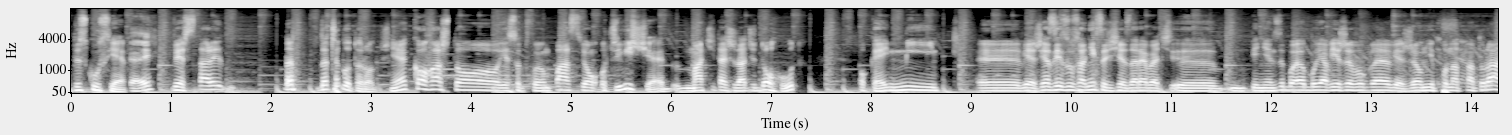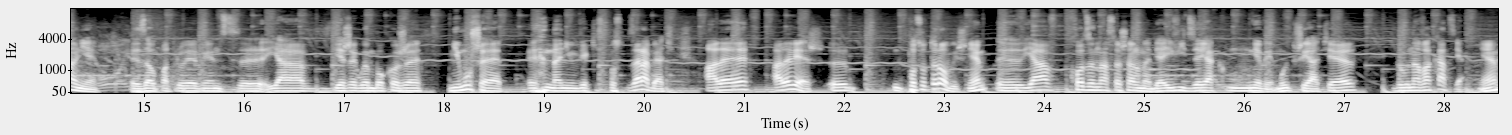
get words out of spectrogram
Dyskusję. Okej? Wiesz, stary, dlaczego to robisz, nie? Kochasz to, jest to twoją pasją, oczywiście, ma ci też dać dochód, okej, mi, yy, wiesz, ja z Jezusa nie chcę dzisiaj zarabiać yy, pieniędzy, bo, bo ja wierzę w ogóle, wiesz, że On mnie ponadnaturalnie yy, zaopatruje, więc yy, ja wierzę głęboko, że nie muszę yy, na nim w jakiś sposób zarabiać, ale, ale wiesz, yy, po co to robisz, nie? Ja wchodzę na social media i widzę, jak, nie wiem, mój przyjaciel był na wakacjach, nie?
